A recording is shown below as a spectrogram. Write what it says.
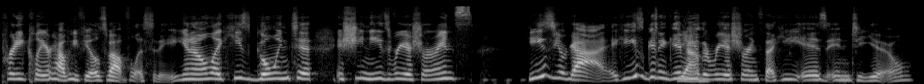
pretty clear how he feels about Felicity. You know, like he's going to if she needs reassurance, he's your guy. He's going to give yeah. you the reassurance that he is into you.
